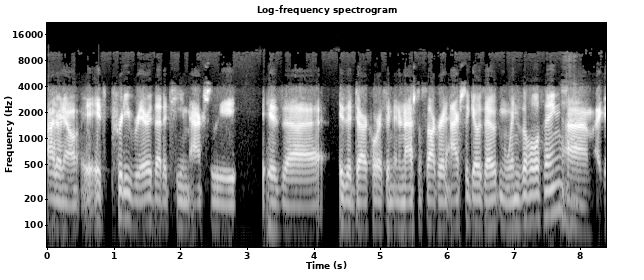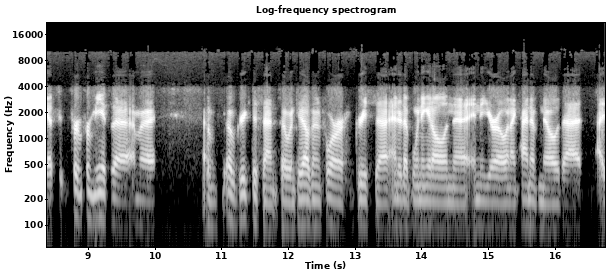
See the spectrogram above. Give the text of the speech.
I don't know. It's pretty rare that a team actually is uh, is a dark horse in international soccer and actually goes out and wins the whole thing. Mm-hmm. Um, I guess for for me, it's a I'm a of, of Greek descent. So in 2004, Greece uh, ended up winning it all in the in the Euro, and I kind of know that I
